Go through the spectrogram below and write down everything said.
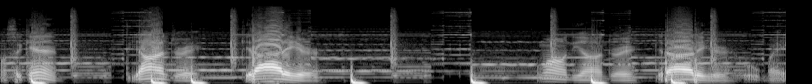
Once again. DeAndre. Get out of here. Come on, DeAndre. Get out of here. Oh my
